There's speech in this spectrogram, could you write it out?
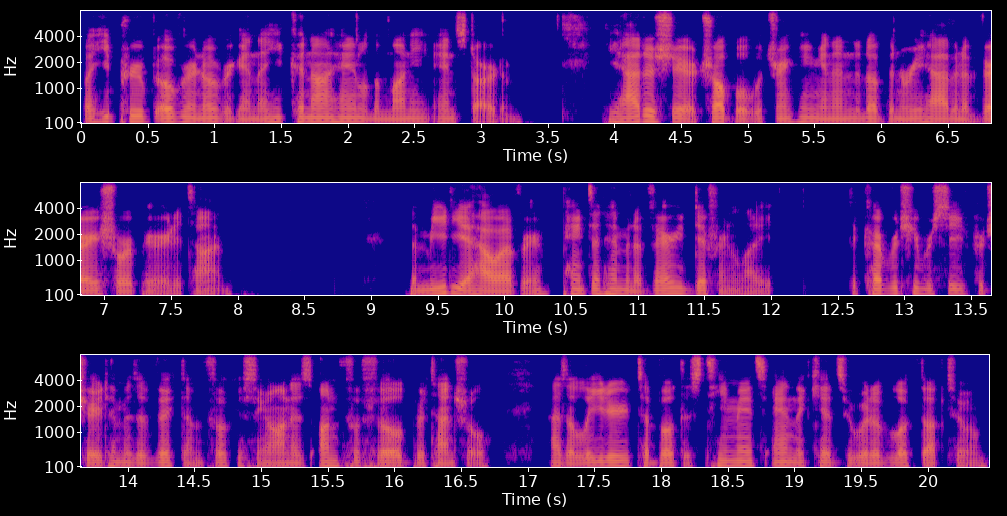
but he proved over and over again that he could not handle the money and stardom. He had his share of trouble with drinking and ended up in rehab in a very short period of time. The media, however, painted him in a very different light. The coverage he received portrayed him as a victim, focusing on his unfulfilled potential as a leader to both his teammates and the kids who would have looked up to him.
